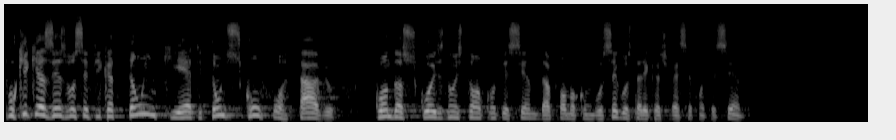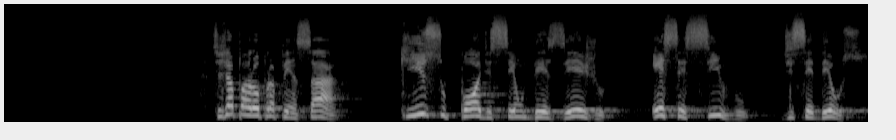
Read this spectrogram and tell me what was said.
Por que, que às vezes você fica tão inquieto e tão desconfortável quando as coisas não estão acontecendo da forma como você gostaria que elas estivessem acontecendo? Você já parou para pensar que isso pode ser um desejo excessivo de ser Deus?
